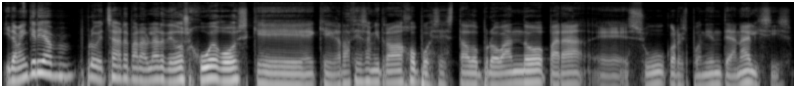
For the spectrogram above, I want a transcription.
Y también quería aprovechar para hablar de dos juegos que, gracias a mi trabajo pues he estado probando para eh, su correspondiente análisis.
